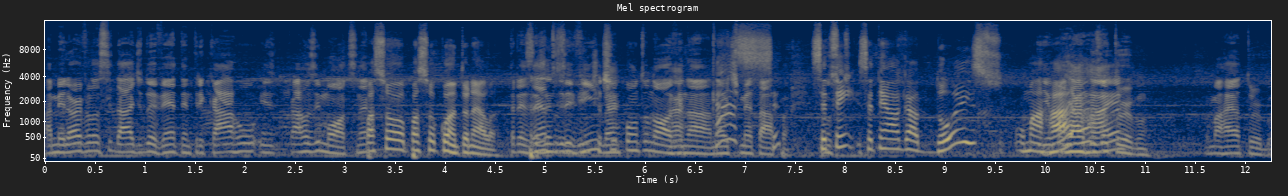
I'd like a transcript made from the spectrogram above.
a melhor velocidade do evento entre carro e, carros e motos, né? Passou, passou quanto nela? 320.9 né? na, na última etapa. Você Nos- tem, você tem a H2, uma E uma Raia. Hayabusa Turbo. Uma Raia Turbo.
